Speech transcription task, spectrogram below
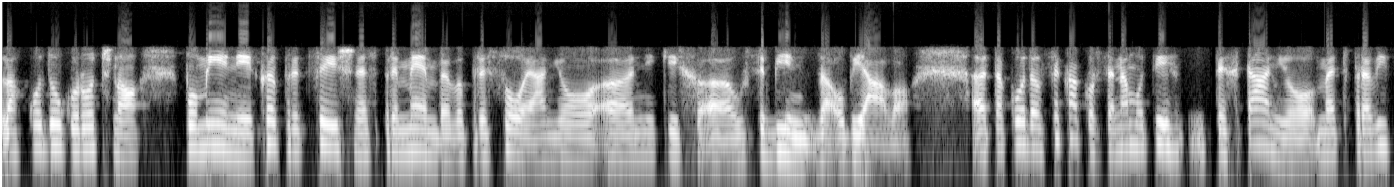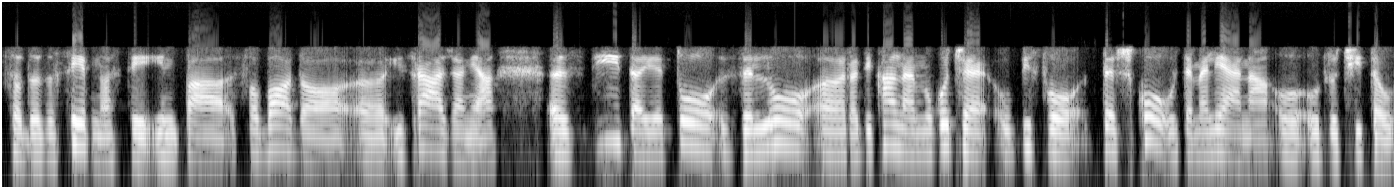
lahko dolgoročno pomeni kar precejšnje spremembe v presojanju nekih vsebin za objavo. Tako da vsekakor se nam v teh tehtanju med pravico do zasebnosti in pa svobodo izražanja zdi, da je to zelo zelo uh, radikalna in mogoče v bistvu težko utemeljena odločitev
